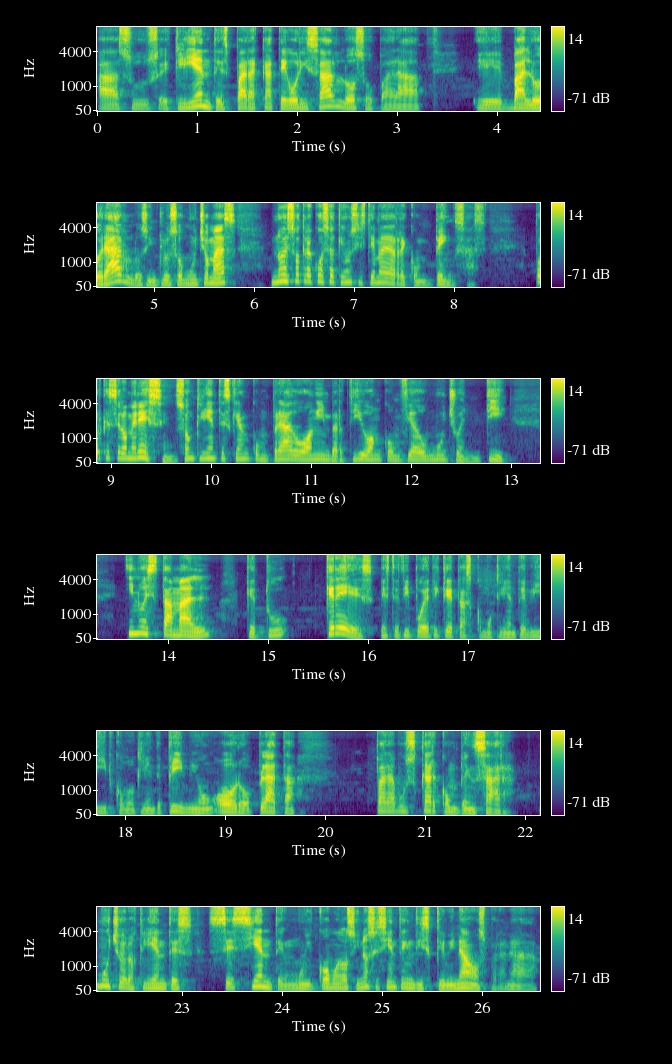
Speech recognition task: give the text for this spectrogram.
a sus eh, clientes para categorizarlos o para eh, valorarlos incluso mucho más, no es otra cosa que un sistema de recompensas, porque se lo merecen. Son clientes que han comprado, han invertido, han confiado mucho en ti. Y no está mal que tú crees este tipo de etiquetas como cliente VIP, como cliente premium, oro, plata, para buscar compensar. Muchos de los clientes se sienten muy cómodos y no se sienten discriminados para nada.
